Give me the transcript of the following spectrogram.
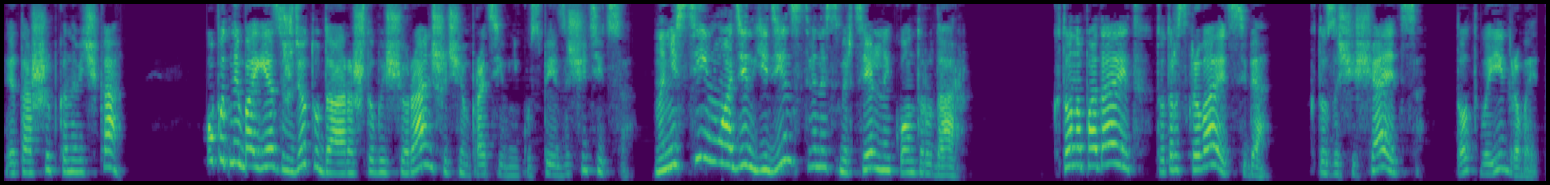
это ошибка новичка. Опытный боец ждет удара, чтобы еще раньше, чем противник успеет защититься, нанести ему один единственный смертельный контрудар. Кто нападает, тот раскрывает себя, кто защищается, тот выигрывает.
